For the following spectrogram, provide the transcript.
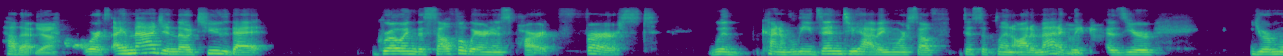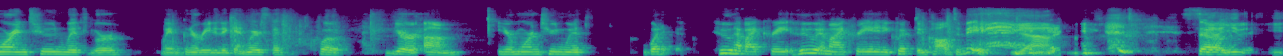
how that, yeah. how that works. I imagine though too that growing the self-awareness part first would kind of leads into having more self discipline automatically mm-hmm. because you're you're more in tune with your wait i'm going to read it again. Where's the quote? You're um you're more in tune with what who have i create who am i created equipped and called to be. Yeah. So yeah you, you,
